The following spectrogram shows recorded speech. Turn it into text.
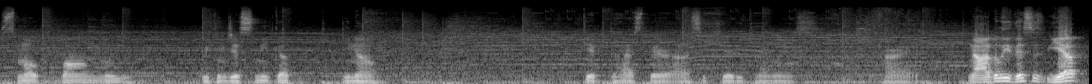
smoke bomb move. We can just sneak up, you know, get past their uh, security cameras. Alright. Now I believe this is, yep,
